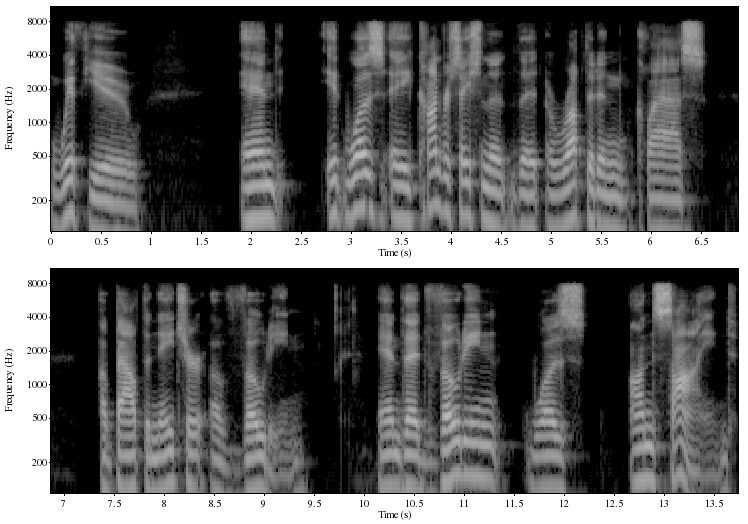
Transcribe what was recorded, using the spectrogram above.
with you. And it was a conversation that, that erupted in class about the nature of voting and that voting was unsigned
